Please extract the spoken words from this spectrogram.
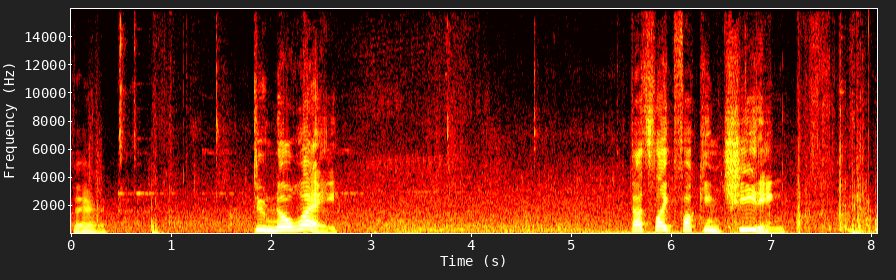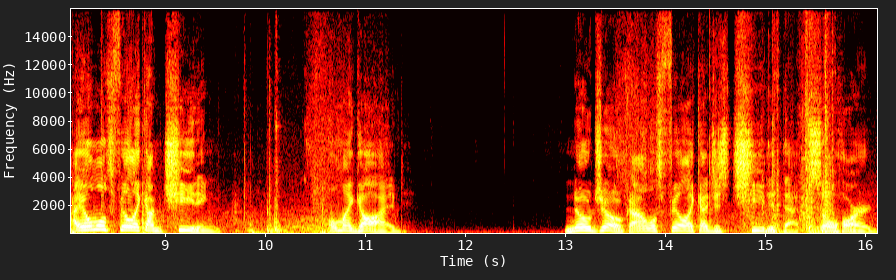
There. Dude, no way! That's like fucking cheating. I almost feel like I'm cheating. Oh my god. No joke, I almost feel like I just cheated that so hard.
